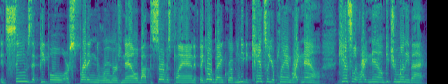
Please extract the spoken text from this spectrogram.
it seems that people are spreading the rumors now about the service plan. If they go bankrupt, you need to cancel your plan right now. Cancel it right now. Get your money back.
